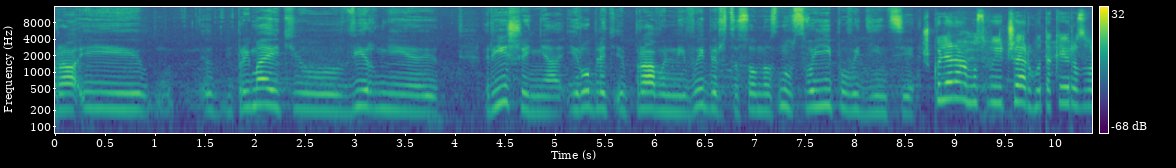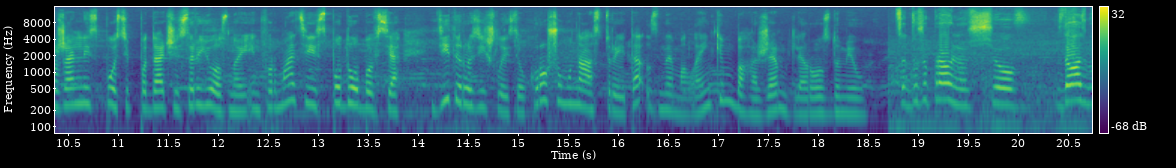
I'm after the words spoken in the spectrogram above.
е, і приймають е, вірні рішення і роблять правильний вибір стосовно ну, своїй поведінці. Школярам у свою чергу такий розважальний спосіб подачі серйозної інформації сподобався. Діти розійшлися у хорошому настрої та з немаленьким багажем для роздумів. Це дуже правильно, що здавалось би,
